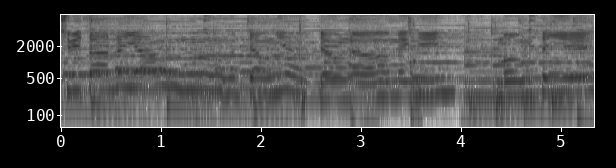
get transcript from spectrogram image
ရွှေသားလျောင်းတောင်ရတောင်တော်မကြီးမုံတရေ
